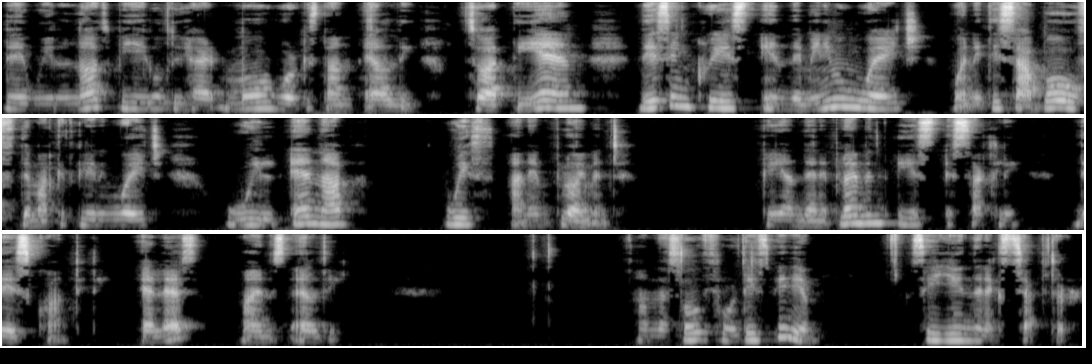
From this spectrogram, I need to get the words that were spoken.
They will not be able to hire more workers than LD. So at the end, this increase in the minimum wage, when it is above the market clearing wage, will end up with unemployment. Okay, and the unemployment is exactly this quantity. Ls minus ld. And that's all for this video. See you in the next chapter.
